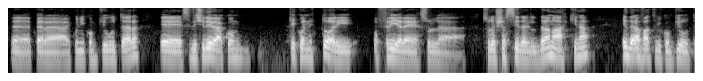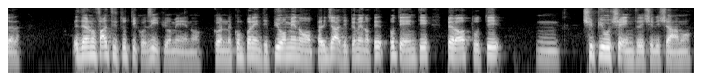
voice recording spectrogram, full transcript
eh, per alcuni computer e si decideva con che connettori offrire sul, sullo chassis del, della macchina ed era fatto il computer. Ed erano fatti tutti così più o meno, con componenti più o meno pregiati, più o meno potenti, però tutti mh, CPU centrici, diciamo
